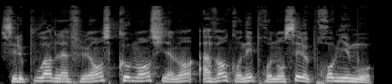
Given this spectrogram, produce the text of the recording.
C'est le pouvoir de l'influence commence finalement avant qu'on ait prononcé le premier mot.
